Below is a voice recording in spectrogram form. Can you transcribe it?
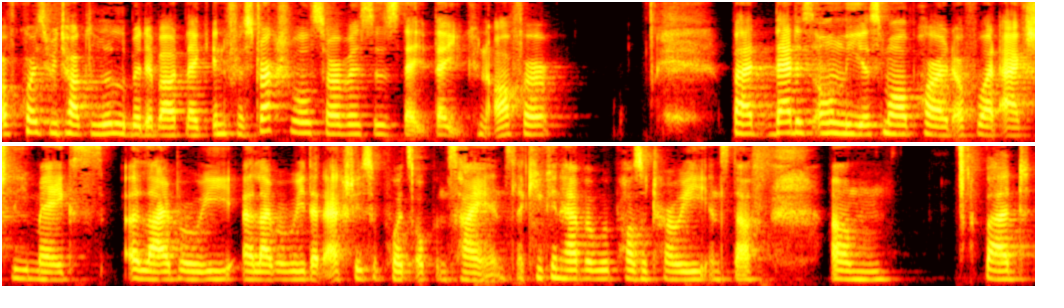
of course, we talked a little bit about like infrastructural services that, that you can offer. But that is only a small part of what actually makes a library a library that actually supports open science. Like you can have a repository and stuff. Um, but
